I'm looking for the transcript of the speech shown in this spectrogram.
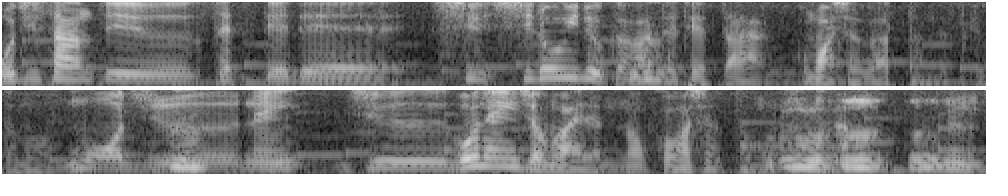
おじさんという設定でし白イルカが出てたコマーシャルがあったんですけども、もう10年、15年以上前のコマーシャルだと思ううんんですが、うんうん。うん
